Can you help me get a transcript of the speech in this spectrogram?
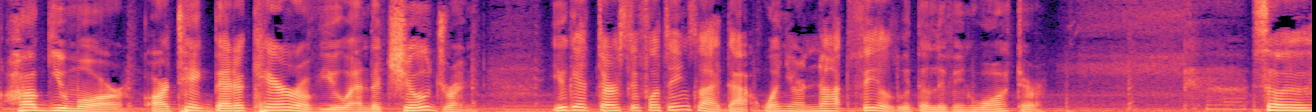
hug you more or take better care of you and the children. You get thirsty for things like that when you're not filled with the living water. So,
